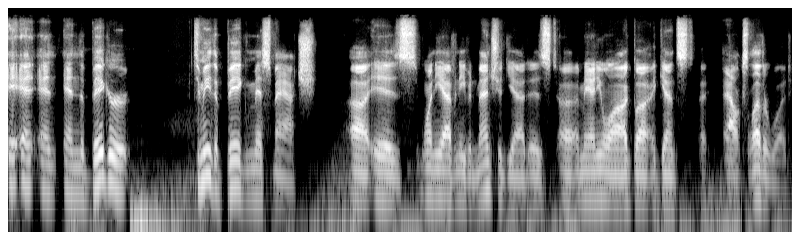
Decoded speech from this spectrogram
And, and and the bigger, to me, the big mismatch uh, is one you haven't even mentioned yet is uh, Emmanuel Ogbah against uh, Alex Leatherwood,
